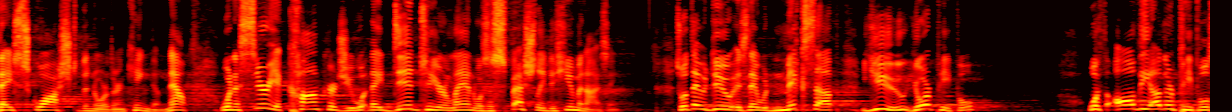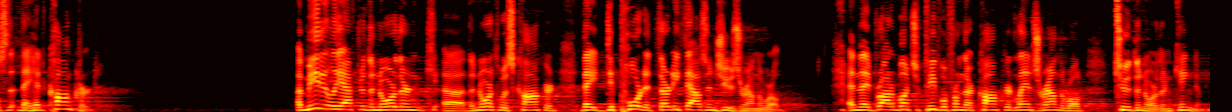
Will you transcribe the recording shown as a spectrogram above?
they squashed the northern kingdom. Now, when Assyria conquered you, what they did to your land was especially dehumanizing. So, what they would do is they would mix up you, your people, with all the other peoples that they had conquered. Immediately after the, northern, uh, the north was conquered, they deported 30,000 Jews around the world. And they brought a bunch of people from their conquered lands around the world to the northern kingdom.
